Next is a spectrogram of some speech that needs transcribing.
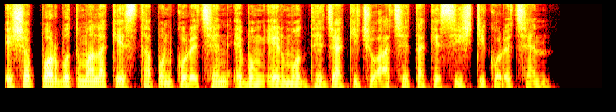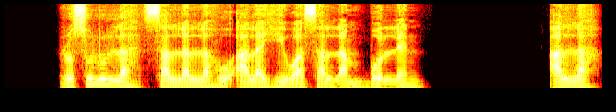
এসব পর্বতমালাকে স্থাপন করেছেন এবং এর মধ্যে যা কিছু আছে তাকে সৃষ্টি করেছেন। রসূলুল্লাহ সাল্লাল্লাহু আলাইহি ওয়াসাল্লাম বললেন, আল্লাহ।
